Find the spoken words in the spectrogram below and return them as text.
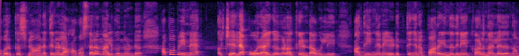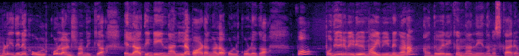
അവർക്ക് സ്നാനത്തിനുള്ള അവസരം നൽകുന്നുണ്ട്. അപ്പോൾ പിന്നെ ചില പോരായ്കകളൊക്കെ ഉണ്ടാവില്ലേ? അതിങ്ങനെ എടുത്തിങ്ങനെ പറയുന്നതിനേക്കാൾ നല്ലത് നമ്മൾ ഇതിനൊക്കെ ഉൾക്കൊള്ളാൻ ശ്രമിക്കുക. എല്ലാത്തിന്റെയും നല്ല പാഠങ്ങൾ ഉൾക്കൊള്ളുക. അപ്പോൾ പുതിയൊരു വീഡിയോയുമായി വീണ്ടും കാണാം. അതുവരേക്കും നന്ദി നമസ്കാരം.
